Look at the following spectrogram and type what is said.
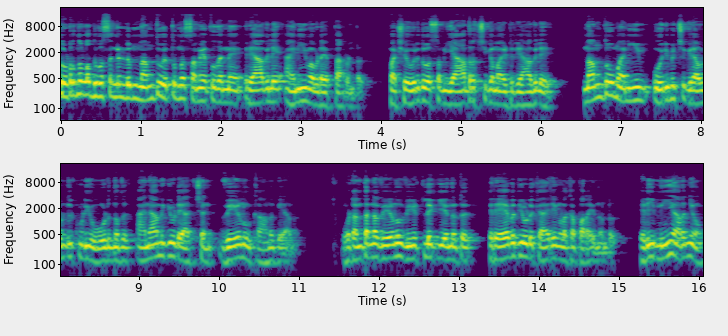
തുടർന്നുള്ള ദിവസങ്ങളിലും നന്ദു എത്തുന്ന സമയത്ത് തന്നെ രാവിലെ അനിയും അവിടെ എത്താറുണ്ട്. പക്ഷേ ഒരു ദിവസം യാദർച്ഛികമായിട്ട് രാവിലെ നന്ദുവും അനിയും ഒരുമിച്ച് ഗ്രൗണ്ടിൽ കൂടി ഓടുന്നത് അനാമികയുടെ അച്ഛൻ വേണു കാണുകയാണ്. ഉടൻ തന്നെ വേണു വീട്ടിലേക്ക് എന്നിട്ട് രേവതിയോട് കാര്യങ്ങളൊക്കെ പറയുന്നുണ്ട്. എടി നീ അറിഞ്ഞോ?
